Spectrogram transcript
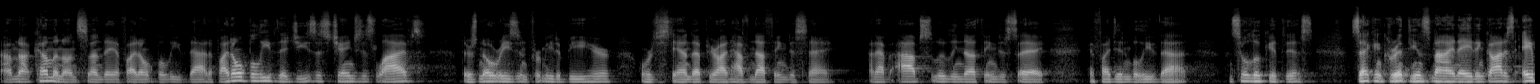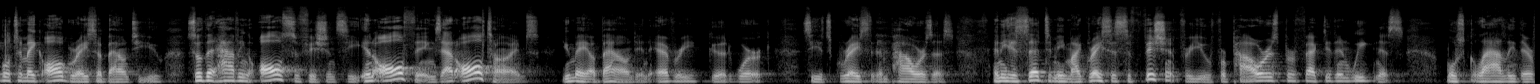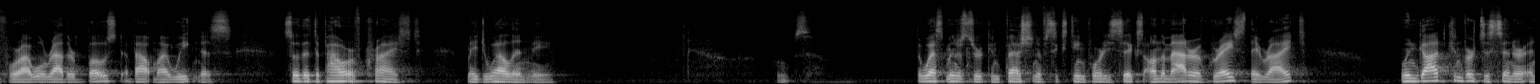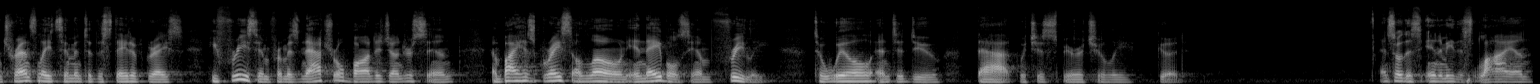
I'm not coming on Sunday if I don't believe that. If I don't believe that Jesus changed lives, there's no reason for me to be here or to stand up here. I'd have nothing to say. I'd have absolutely nothing to say if I didn't believe that. And so look at this. 2 Corinthians 9 8, and God is able to make all grace abound to you, so that having all sufficiency in all things at all times, you may abound in every good work. See, it's grace that empowers us. And he has said to me, My grace is sufficient for you, for power is perfected in weakness. Most gladly, therefore, I will rather boast about my weakness, so that the power of Christ may dwell in me. Oops. The Westminster Confession of 1646 on the matter of grace, they write, when God converts a sinner and translates him into the state of grace, he frees him from his natural bondage under sin, and by his grace alone enables him freely to will and to do that which is spiritually good. And so, this enemy, this lion,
